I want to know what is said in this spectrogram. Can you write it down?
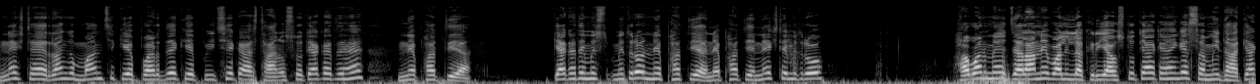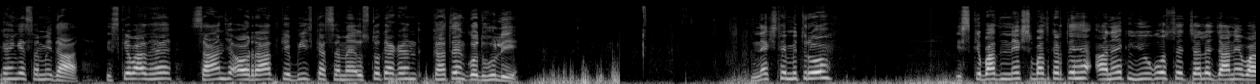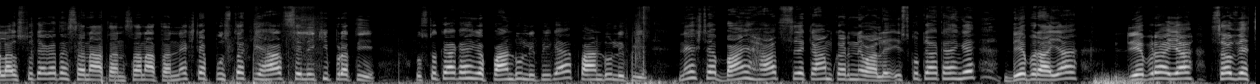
नेक्स्ट है, रंगमंच के पर्दे के पीछे का स्थान, उसको क्या कहते हैं? नेपथ्य क्या कहते हैं मित्रों? नेपथ्य नेपथ्य नेक्स्ट है, मित्रों, हवन में जलाने वाली लकड़ियाँ, उसको क्या कहेंगे? समिधा। क्या कहेंगे? समिधा। इसके बाद है, साँझ और रात के बीच का समय, उसको क्या कहते हैं? गोधूली। नेक्स्ट है मित्रों। इसके बाद नेक्स्ट बात करते हैं, अनेक युगों से चले जाने वाला, उसको क्या कहते हैं? सनातन सनातन। नेक्स्ट है पुस्तक के हाथ से लिखी प्रति। उसको क्या कहेंगे? पांडुलिपि क्या पांडुलिपि नेक्स्ट है बाएँ हाथ से काम करने वाले। इसको क्या कहेंगे? डेबरा या डेबरा या सव्य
